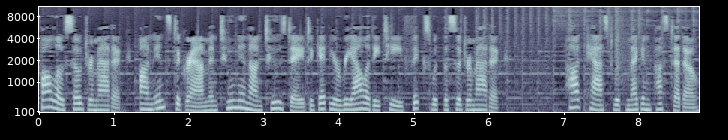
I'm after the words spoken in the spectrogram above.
Follow So Dramatic on Instagram and tune in on Tuesday to get your reality tea fix with the So Dramatic podcast with Megan Pustetto.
